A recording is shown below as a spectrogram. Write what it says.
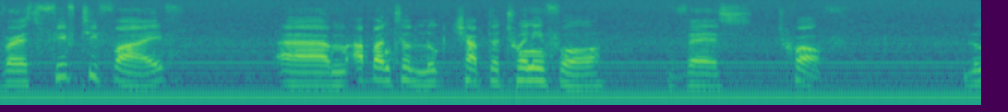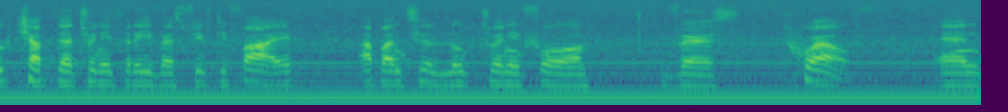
verse 55, um, up until Luke chapter 24, verse 12. Luke chapter 23, verse 55, up until Luke 24, verse 12. And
